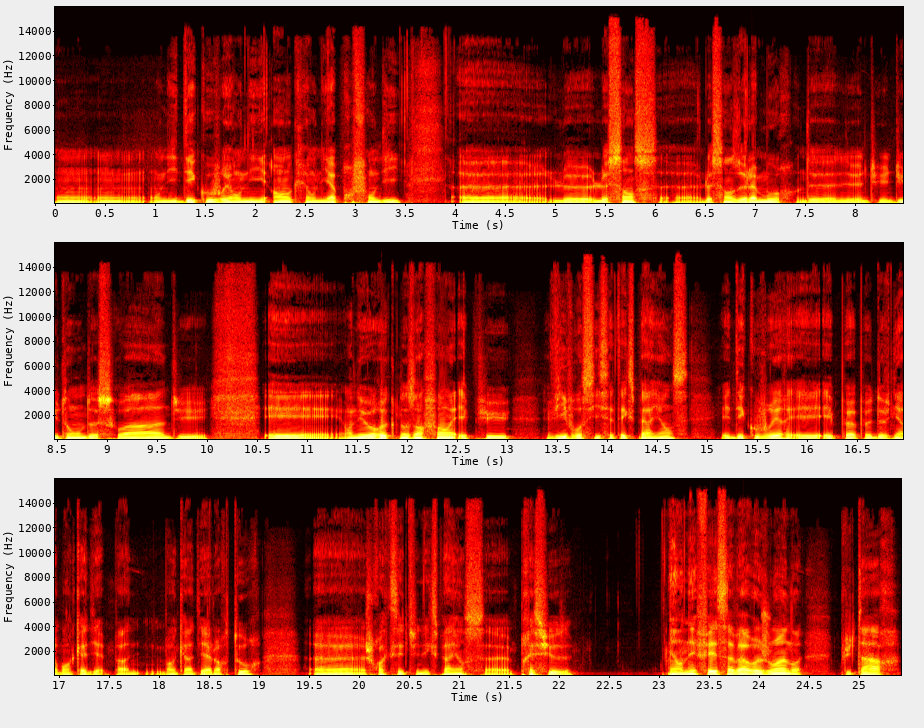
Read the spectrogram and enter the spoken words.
on, on, on, y découvre et on y ancre et on y approfondit le, sens, le sens de l'amour, du, du, don de soi, du, et on est heureux que nos enfants aient pu vivre aussi cette expérience et découvrir et, peu à peu devenir bancardier, bancardier à leur tour. Je crois que c'est une expérience précieuse. Et en effet, ça va rejoindre plus tard,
